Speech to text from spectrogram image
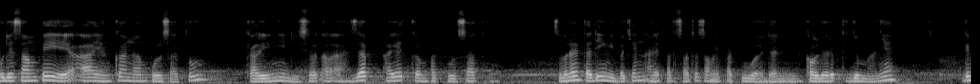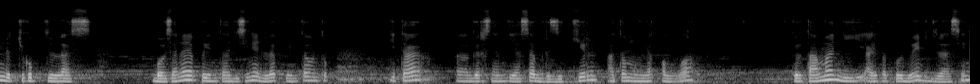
udah sampai ya yang ke-61. Kali ini di surat Al-Ahzab ayat ke-41. Sebenarnya tadi yang dibacain ayat 41 sampai 42 dan kalau dari terjemahnya mungkin udah cukup jelas bahwasannya perintah di sini adalah perintah untuk kita eh, agar senantiasa berzikir atau mengingat Allah terutama di ayat 42 dijelasin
